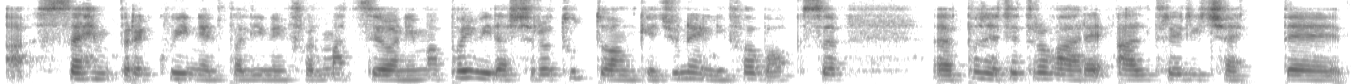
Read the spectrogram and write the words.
ah, sempre qui nel pallino informazioni, ma poi vi lascerò tutto anche giù nell'info box, eh, potete trovare altre ricette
